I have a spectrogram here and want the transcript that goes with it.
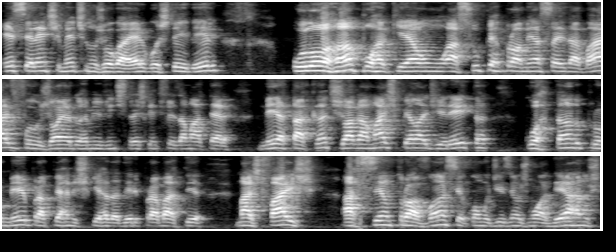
excelentemente no jogo aéreo, gostei dele. O Lohan, porra, que é um, a super promessa aí da base, foi o Joia 2023 que a gente fez a matéria. Meio atacante, joga mais pela direita, cortando para o meio, para a perna esquerda dele para bater, mas faz a centroavância, como dizem os modernos,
